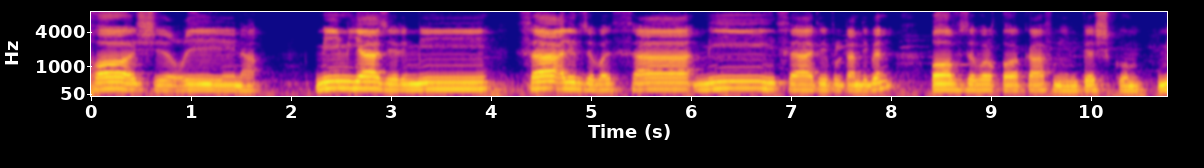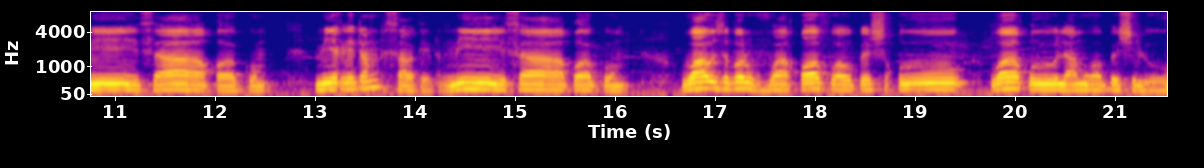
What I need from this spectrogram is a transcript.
খশিনা মিম ইয়াজের মি, সা, আলিফ, জবর, সা, মি, সা, এক লিপ টান দিবেন। কফ, জবর, ক, কাফ, মিম, পেশ, কুম, মি, সা কুম। মি এক লিটন সা এক লিটন মি সা কুম ওয়াও জবর ওয়া, কফ, ওয়াও পেশ কু, ওয়া কুলাম ওয়া পেশ লু।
